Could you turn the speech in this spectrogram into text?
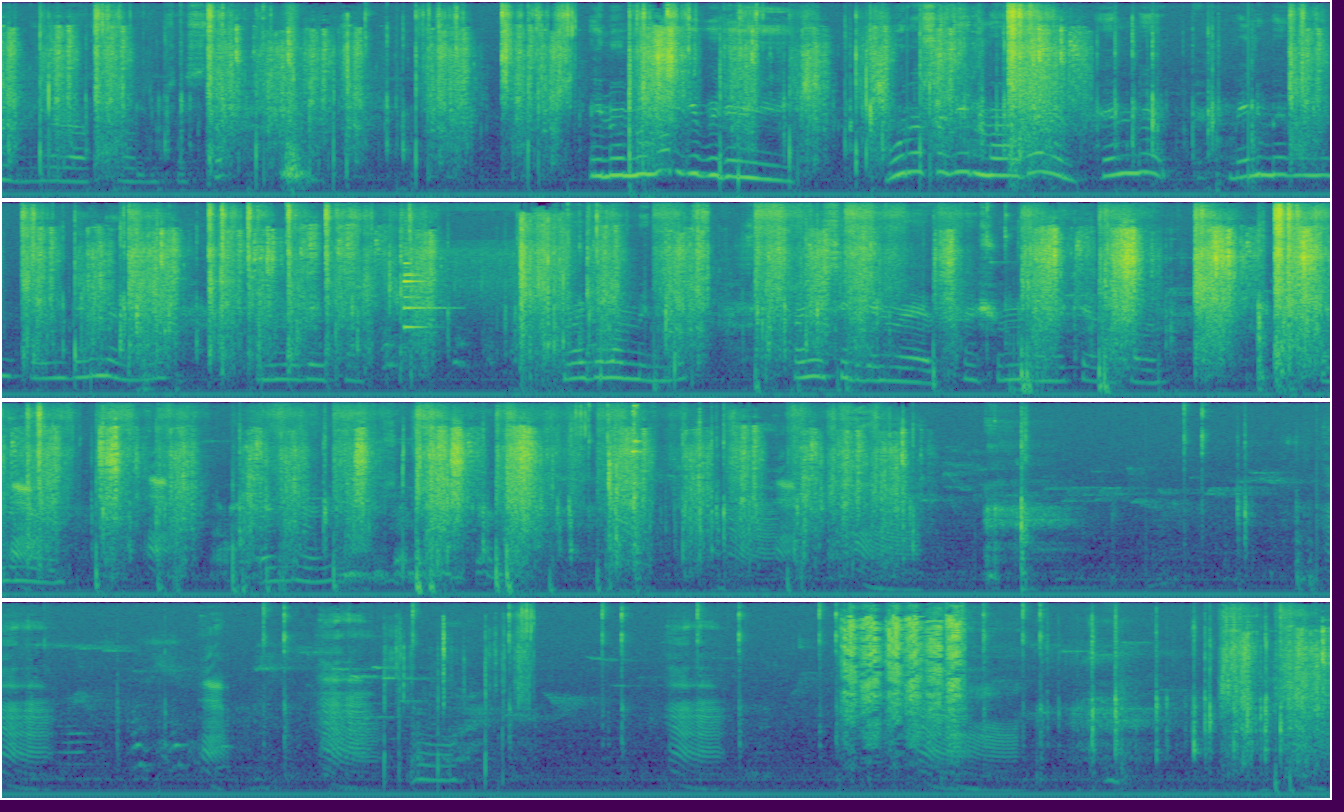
rahatsız oldum seste. İnanılır gibi değil. Burası bir maden. Hem de benim evimin, benim, benim evim. Benim evdeyken. Nerede lan benim ev? Hangisiydi benim ev? Ha, şunun yanındaki ev bakalım. Benim evim. Evim evim güzel evim güzel. Oh.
